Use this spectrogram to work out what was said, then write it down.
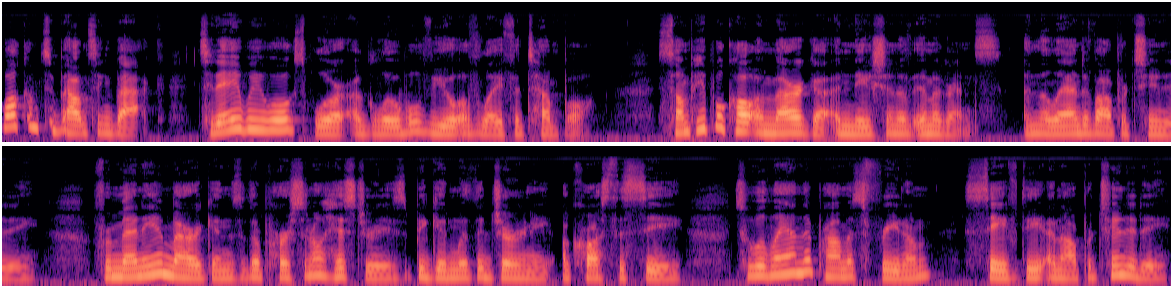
Welcome to Bouncing Back. Today we will explore a global view of life at Temple. Some people call America a nation of immigrants and the land of opportunity. For many Americans, their personal histories begin with a journey across the sea to a land that promised freedom, safety, and opportunity.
